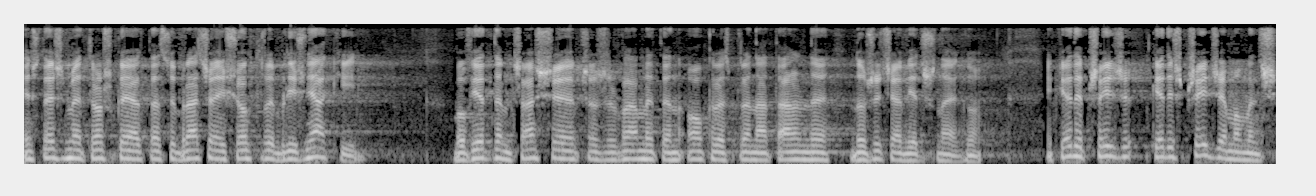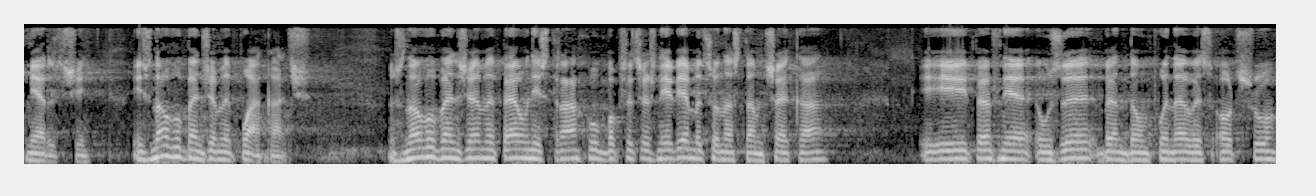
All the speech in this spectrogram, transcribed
Jesteśmy troszkę jak tacy bracia i siostry bliźniaki, bo w jednym czasie przeżywamy ten okres prenatalny do życia wiecznego. I kiedy przyjdzie, kiedyś przyjdzie moment śmierci i znowu będziemy płakać, znowu będziemy pełni strachu, bo przecież nie wiemy, co nas tam czeka. I pewnie łzy będą płynęły z oczu,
